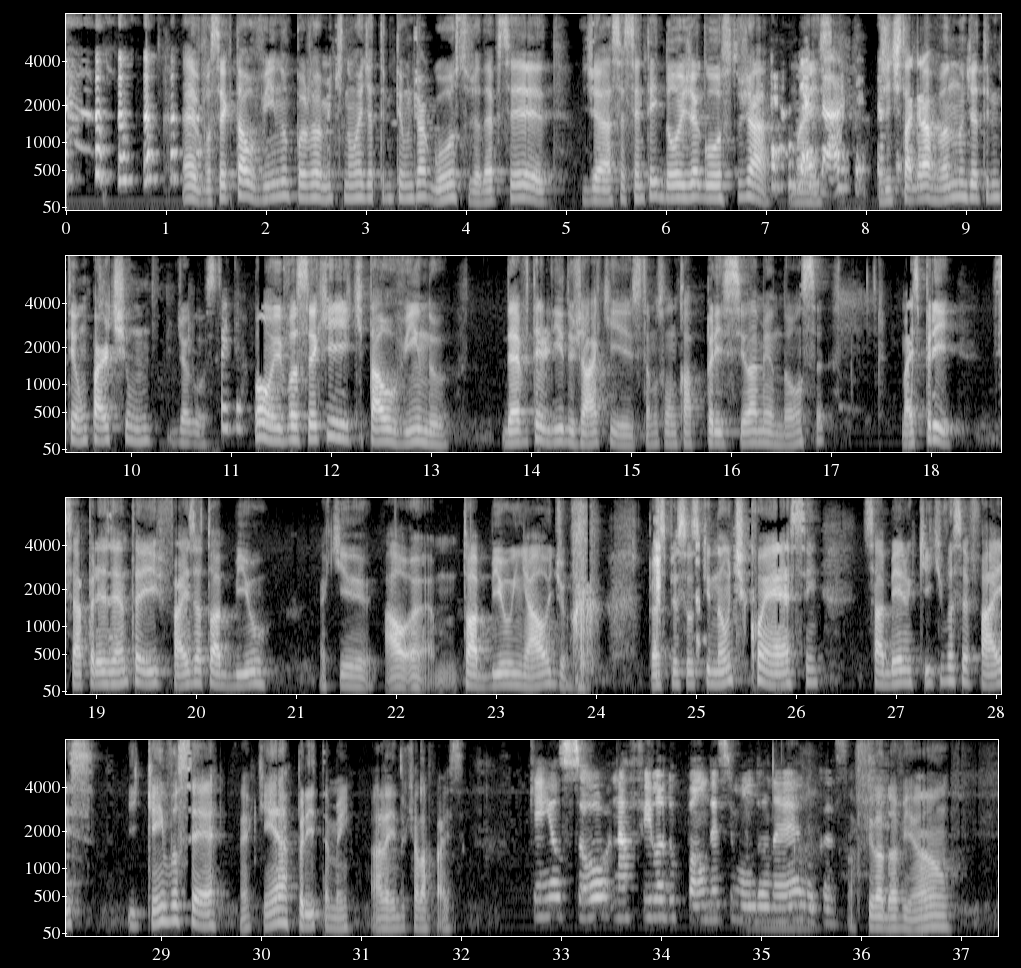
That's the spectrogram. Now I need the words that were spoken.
É, você que tá ouvindo, provavelmente não é dia 31 de agosto, já deve ser dia 62 de agosto já. Mas Verdade. a gente tá gravando no dia 31, parte 1 de agosto. Bom, e você que, que tá ouvindo, deve ter lido já que estamos falando com a Priscila Mendonça. Mas, Pri, se apresenta aí, faz a tua bio aqui, eh, tua bio em áudio, para as pessoas que não te conhecem saberem o que que você faz e quem você é, né? Quem é a Pri também, além do que ela faz. Quem eu sou na fila do pão desse mundo, né, Lucas? Na fila do avião,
